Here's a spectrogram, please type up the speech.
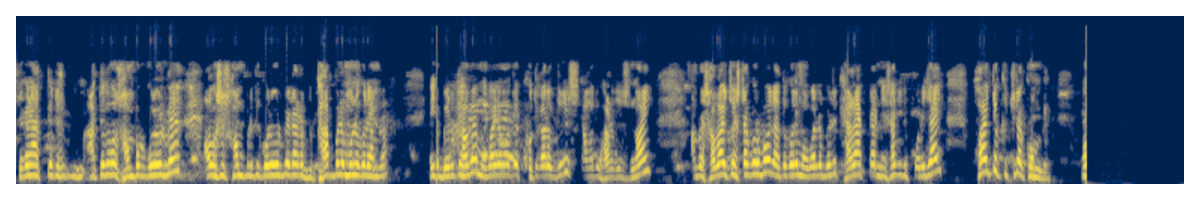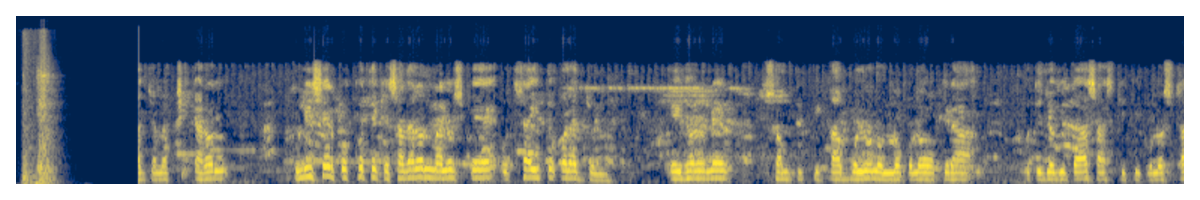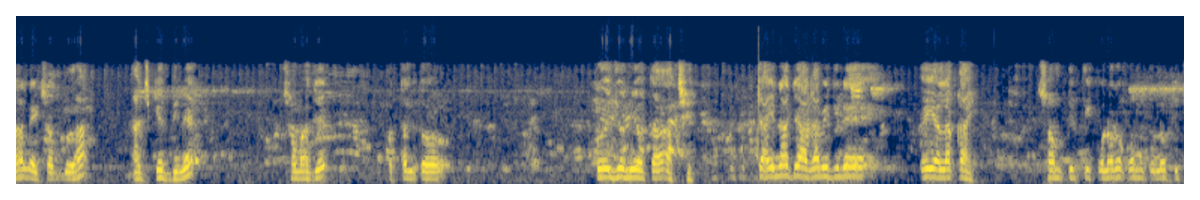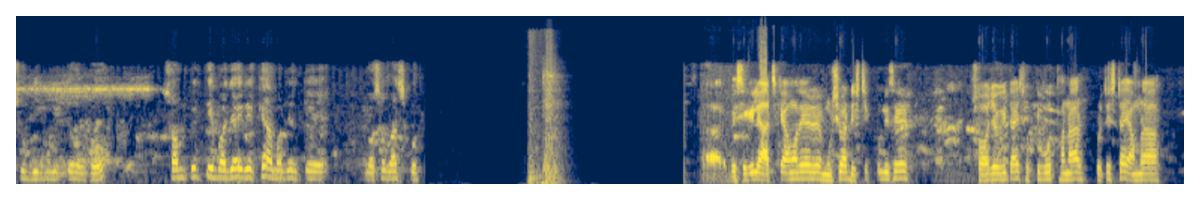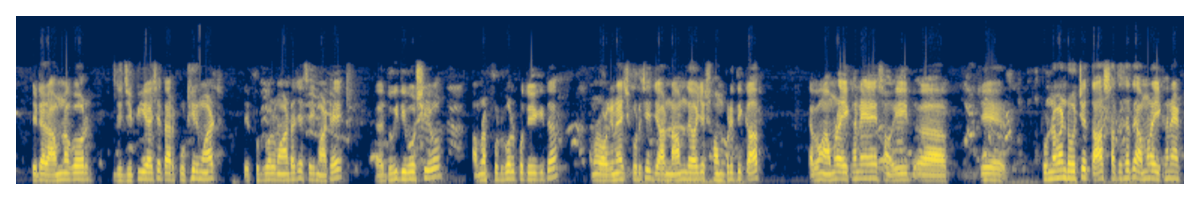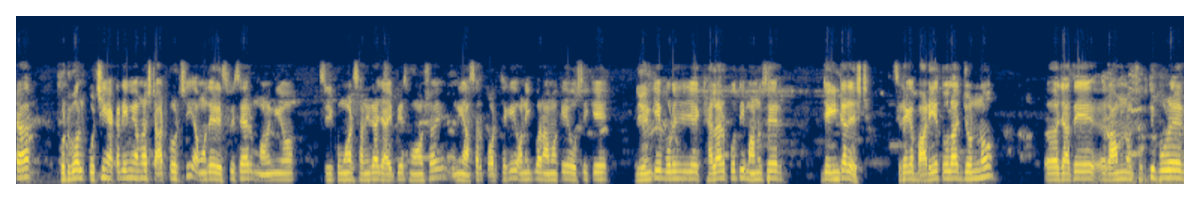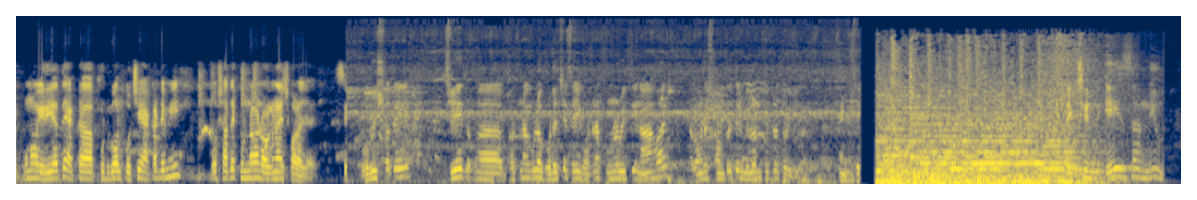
সেখানে আত্মীয়তা আত্মীয়তম সম্পর্ক গড়ে উঠবে, অবশ্যই সম্প্রীতি গড়ে উঠবে, এটা একটা ধাপ বলে মনে করি আমরা। এইটা বেরোতে হবে। মোবাইল আমাদের ক্ষতিকারক জিনিস, আমাদের ভালো জিনিস নয়। আমরা সবাই চেষ্টা করব যাতে করে মোবাইলের বেশি খেলা একটা নেশা যদি পড়ে যায়, হয়তো কিছুটা কমবে। জানাচ্ছি, কারণ পুলিশের পক্ষ থেকে সাধারণ মানুষকে উৎসাহিত করার জন্য এই ধরনের সম্পৃক্তি কাপ বলুন, অন্য কোনো ক্রীড়া প্রতিযোগিতা, সাংস্কৃতিক অনুষ্ঠান, এইসবগুলা আজকের দিনে সমাজে অত্যন্ত প্রয়োজনীয়তা আছে। চাই না যে আগামী দিনে এই এলাকায় সম্প্রীতি কোনো রকম কোনো কিছু বিঘ্নিত হোক। সম্প্রীতি বজায় রেখে আমাদেরকে বসবাস করতে বেসিক্যালি আজকে আমাদের মুর্শিদাবাদ ডিস্ট্রিক্ট পুলিশের সহযোগিতায় শক্তিপুর থানার প্রচেষ্টায় আমরা যেটা রামনগর যে জিপি আছে তার কুঠির মাঠ, যে ফুটবল মাঠ আছে সেই মাঠে দুই দিবসীয় আমরা ফুটবল প্রতিযোগিতা আমরা অর্গানাইজ করেছি, যার নাম দেওয়া হয়েছে সম্প্রীতি কাপ। এবং আমরা এখানে এই যে টুর্নামেন্ট হচ্ছে, তার সাথে সাথে আমরা এখানে একটা ফুটবল কোচিং একাডেমি আমরা স্টার্ট করছি। আমাদের এসপি স্যার মাননীয় শ্রী কুমার সানিরাজ আইপিএস মহাশয়, উনি আসার পর থেকেই অনেকবার আমাকে ওসিকে দুজনকেই বলেছে যে খেলার প্রতি মানুষের যে ইন্টারেস্ট সেটাকে বাড়িয়ে তোলার জন্য যাতে রাম শক্তিপুরের কোনো এরিয়াতে একটা ফুটবল কোচিং একাডেমি ও সাথে টুর্নামেন্ট অর্গানাইজ করা যায়। সে ভবিষ্যতে যে ঘটনাগুলো ঘটেছে সেই ঘটনার পুনরাবৃত্তি না হয় এবং একটা সম্প্রীতির মিলন ক্ষেত্র তৈরি হয়। দেখছেন এ নিউজ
